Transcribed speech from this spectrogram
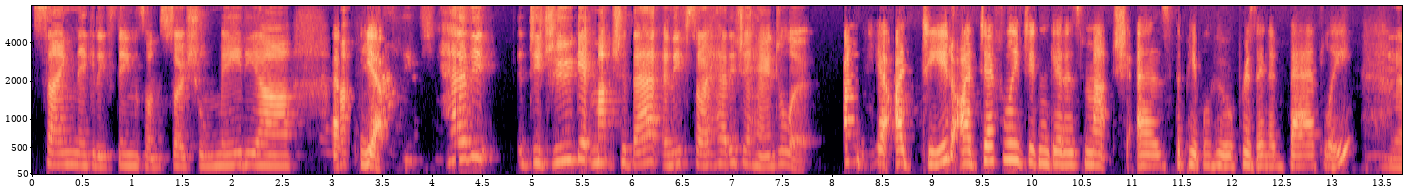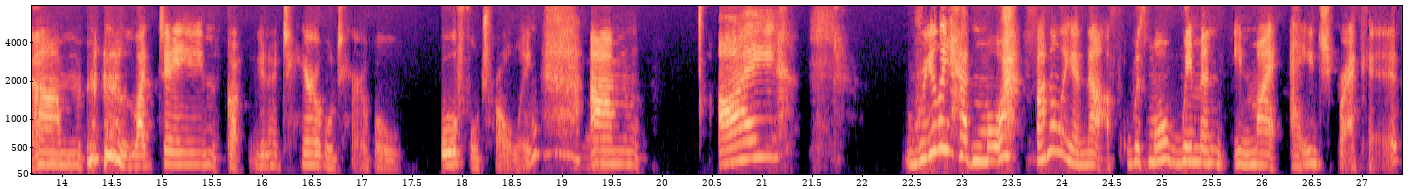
saying negative things on social media. Uh, yeah. How did did you get much of that? And if so, how did you handle it? Um, yeah, I did. I definitely didn't get as much as the people who were presented badly. Yeah. Um, like Dean got, you know, terrible, terrible, awful trolling. Um, I really had more, funnily enough, was more women in my age bracket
